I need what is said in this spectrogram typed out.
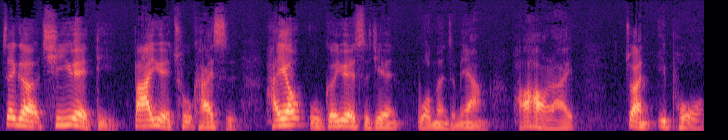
这个七月底八月初开始，还有五个月时间，我们怎么样好好来赚一波？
